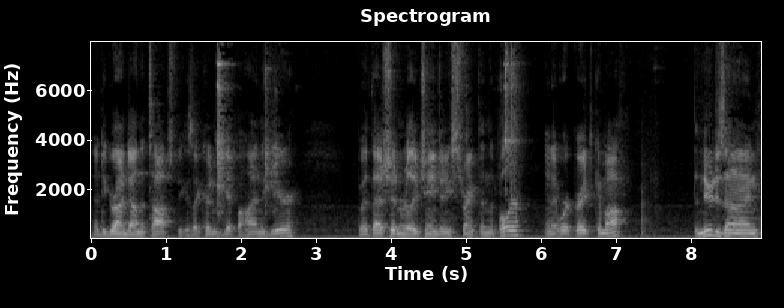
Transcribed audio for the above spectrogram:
I had to grind down the tops because I couldn't get behind the gear. But that shouldn't really change any strength in the puller. And it worked great to come off. The new design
